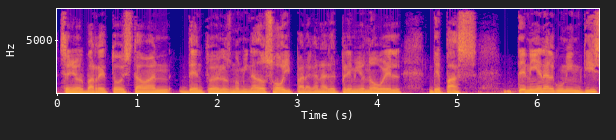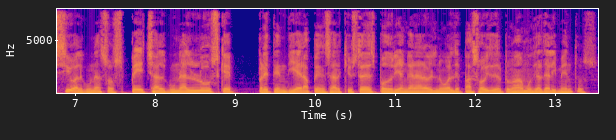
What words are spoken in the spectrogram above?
señor Barreto, estaban dentro de los nominados hoy para ganar el Premio Nobel de Paz. ¿Tenían algún indicio, alguna sospecha, alguna luz que pretendiera pensar que ustedes podrían ganar el Nobel de Paz hoy del Programa Mundial de Alimentos?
